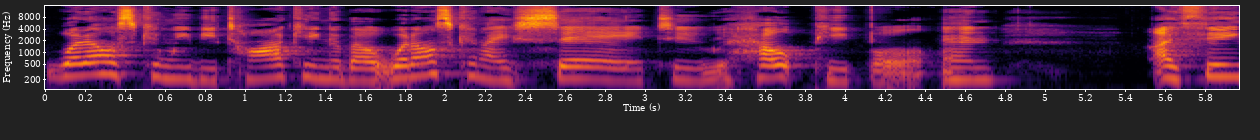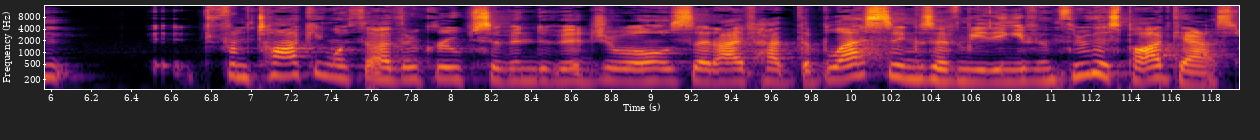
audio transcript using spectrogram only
what else can we be talking about? What else can I say to help people? And I think from talking with other groups of individuals that I've had the blessings of meeting, even through this podcast,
